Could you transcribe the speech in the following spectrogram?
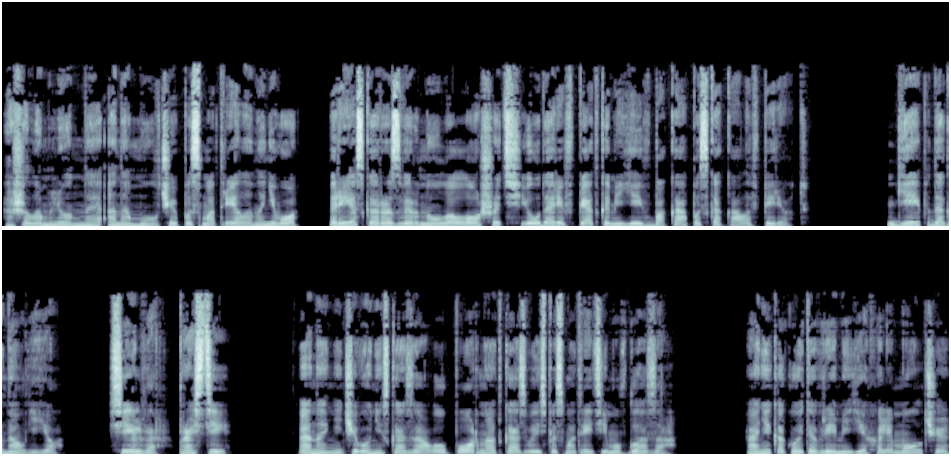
Ошеломленная, она молча посмотрела на него, резко развернула лошадь и, ударив пятками ей в бока, поскакала вперед. Гейб догнал ее. «Сильвер, прости». Она ничего не сказала, упорно отказываясь посмотреть ему в глаза. Они какое-то время ехали молча,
